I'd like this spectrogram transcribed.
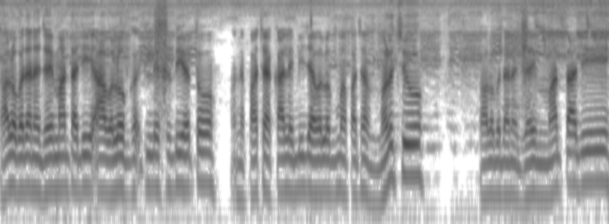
ચાલો બધાને જય માતાજી, આ વ્લોગ એટલે સુધી હતો અને પાછા કાલે બીજા વ્લોગમાં પાછા મળશું. ચાલો બધાને જય માતાજી.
